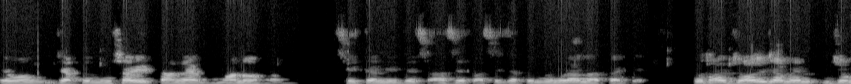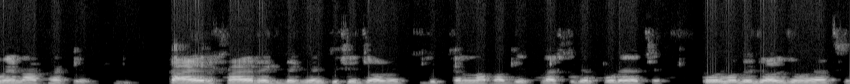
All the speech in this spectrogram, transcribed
এবং যাতে মশারি টাঙায় ঘুমানো হয় সেটা নির্দেশ আশেপাশে যাতে নোংরা না থাকে কোথাও জল জমে জমে না থাকে। টায়ার ফায়ারে দেখবেন কিছু জল কিছু খেলনাপাতি প্লাস্টিকের পড়ে আছে ওর মধ্যে জল জমে আছে।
